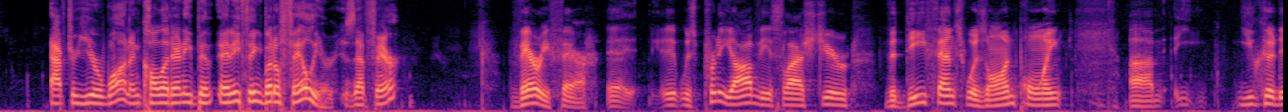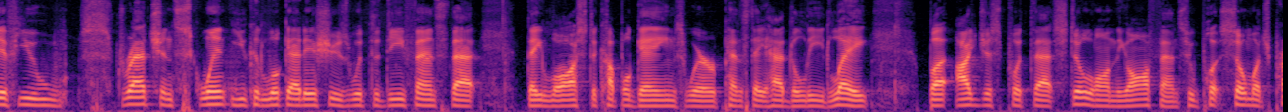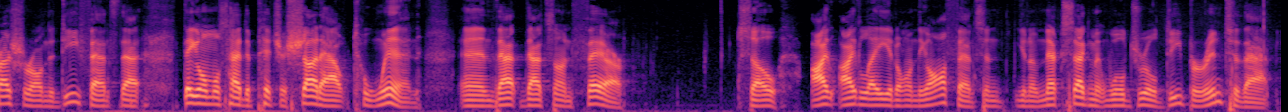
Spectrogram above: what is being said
after year one and call it any anything but a failure. Is that fair? Very fair. It, it was pretty obvious last year. The defense was on point. Um, you could, if you stretch and squint, you could look at issues with the defense that they lost a couple games where Penn State had the lead late. But I just put that still on the offense, who put so much pressure on the defense that they almost had to pitch a shutout to win, and that that's unfair. So I I lay it on the offense, and you know next segment we'll drill deeper into that.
